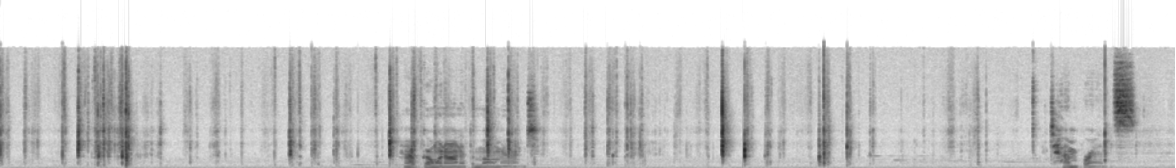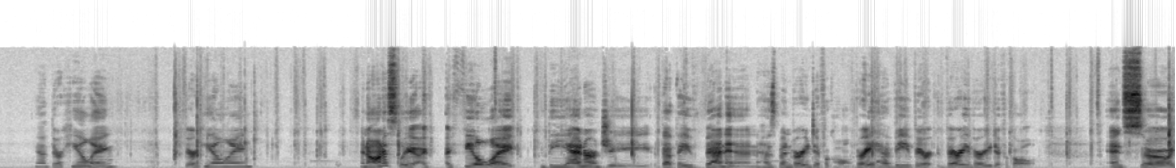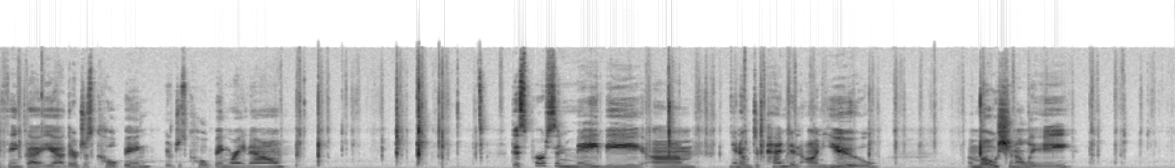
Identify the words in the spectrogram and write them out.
have going on at the moment. Temperance. Yeah, they're healing. They're healing. And honestly, I, I feel like the energy that they've been in has been very difficult, very heavy, very, very, very difficult. And so I think that, yeah, they're just coping. They're just coping right now. This person may be, um, you know, dependent on you emotionally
